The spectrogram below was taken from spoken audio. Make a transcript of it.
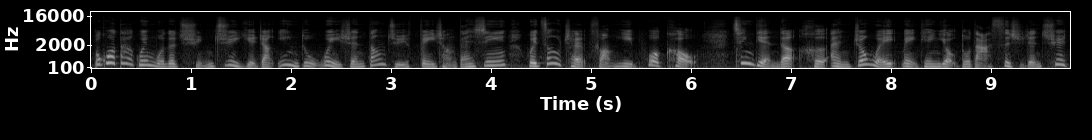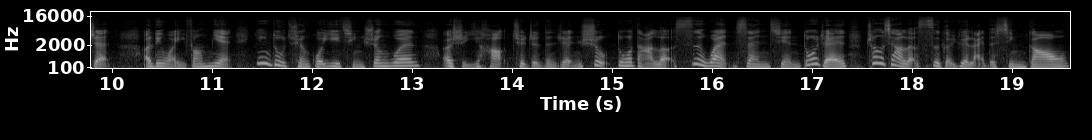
不过，大规模的群聚也让印度卫生当局非常担心，会造成防疫破口。庆典的河岸周围每天有多达四十人确诊，而另外一方面，印度全国疫情升温，二十一号确诊的人数多达了四万三千多人，创下了四个月来的新高。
